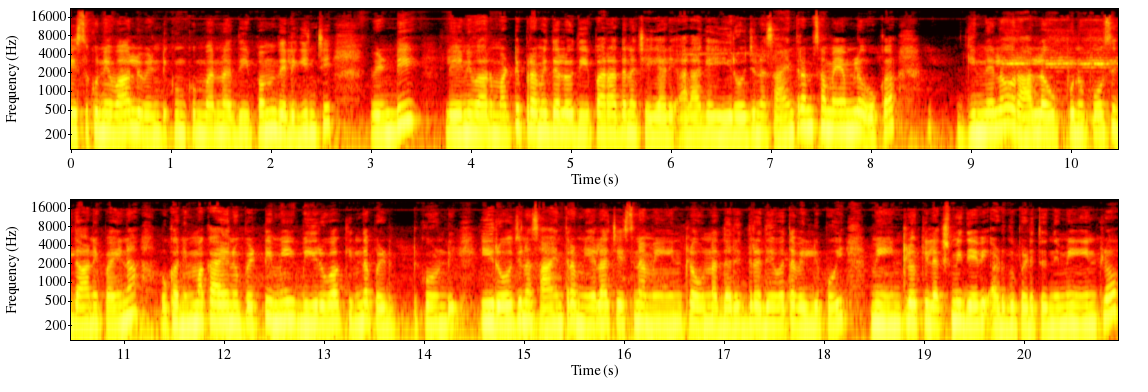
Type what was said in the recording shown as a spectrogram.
చేసుకునే వాళ్ళు వెండి కుంకుమర్ణ దీపం వెలిగించి వెండి లేనివారు మట్టి ప్రమిదలో దీపారాధన చేయాలి. అలాగే ఈ రోజున సాయంత్రం సమయంలో ఒక గిన్నెలో రాళ్ళ ఉప్పును పోసి దానిపైన ఒక నిమ్మకాయను పెట్టి మీ బీరువా కింద పెట్టుకోండి. ఈ రోజున సాయంత్రం ఎలా చేసినా మీ ఇంట్లో ఉన్న దరిద్ర దేవత వెళ్ళిపోయి మీ ఇంట్లోకి లక్ష్మీదేవి అడుగు పెడుతుంది. మీ ఇంట్లో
